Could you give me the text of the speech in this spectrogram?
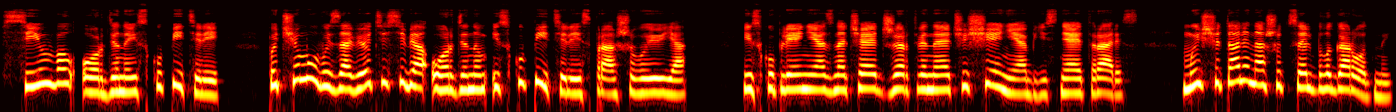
Символ Ордена Искупителей. «Почему вы зовете себя Орденом Искупителей?» – спрашиваю я. «Искупление означает жертвенное очищение», — объясняет Рарис. «Мы считали нашу цель благородной,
